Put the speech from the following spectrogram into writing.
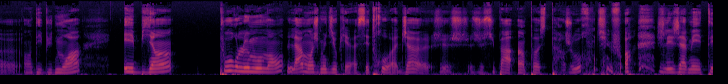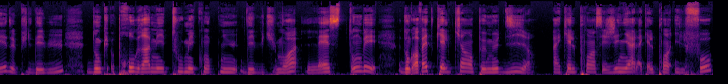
euh, en début de mois? Eh bien, pour le moment, là, moi, je me dis, ok, bah, c'est trop. Hein. Déjà, euh, je ne suis pas un poste par jour, tu vois. Je l'ai jamais été depuis le début. Donc, programmer tous mes contenus début du mois, laisse tomber. Donc, en fait, quelqu'un peut me dire à quel point c'est génial, à quel point il faut.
